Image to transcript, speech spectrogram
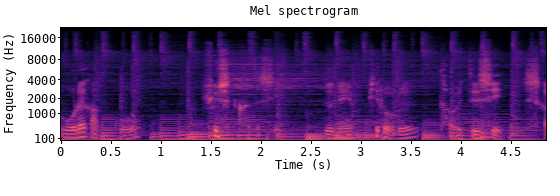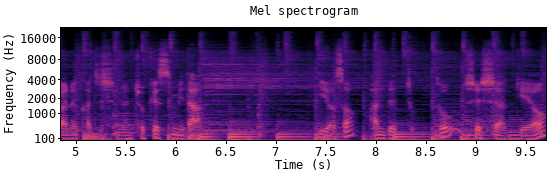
오래 갖고 휴식하듯이 눈의 피로를 덜듯이 시간을 가지시면 좋겠습니다. 이어서 반대쪽도 실시할게요.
